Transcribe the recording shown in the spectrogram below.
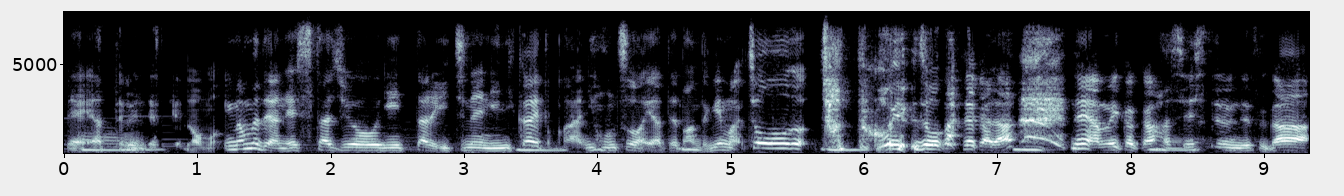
ンでやってるんですけども、今まではね、スタジオに行ったら1年に2回とか日本ツアーやってたんだけど、今ちょうどちょっとこういう状態だから、ね、アメリカから発信してるんですが、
